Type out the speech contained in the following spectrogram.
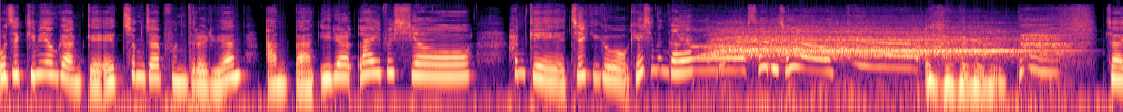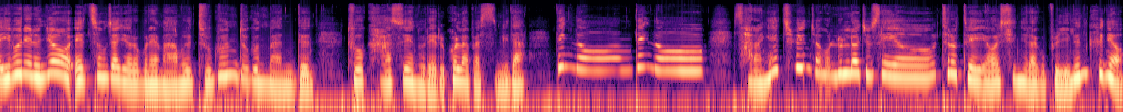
오직 김희영과 함께 애청자분들을 위한 안방 일열 라이브 쇼 함께 즐기고 계시는가요? 소리 질러! 자, 이번에는요, 애청자 여러분의 마음을 두근두근 만든 두 가수의 노래를 골라봤습니다. 띵동, 띵동. 사랑의 초인종을 눌러주세요. 트로트의 여신이라고 불리는 그녀,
